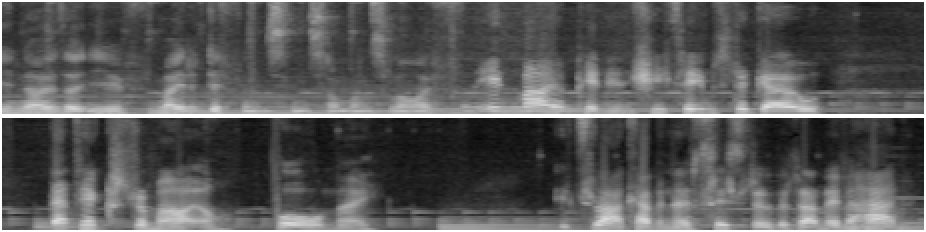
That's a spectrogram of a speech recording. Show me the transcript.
you know that you've made a difference in someone's life. In my opinion, she seems to go that extra mile for me. It's like having a sister that I never had.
